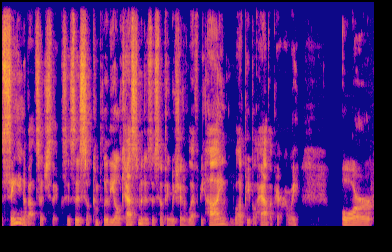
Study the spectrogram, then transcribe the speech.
singing about such things? Is this a completely Old Testament? Is this something we should have left behind? A lot of people have, apparently. Or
